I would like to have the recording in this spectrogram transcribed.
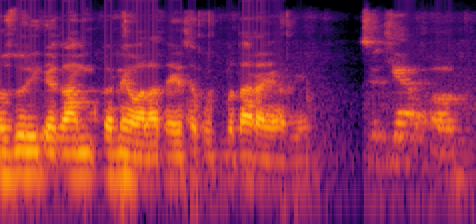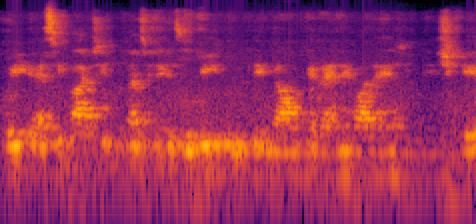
मजदूरी का काम करने वाला था ऐसा कुछ बता रहा है अभी। सर क्या कोई ऐसी बातचीत पता चली जो भी उनके गाँव के रहने वाले हैं जिनेश के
